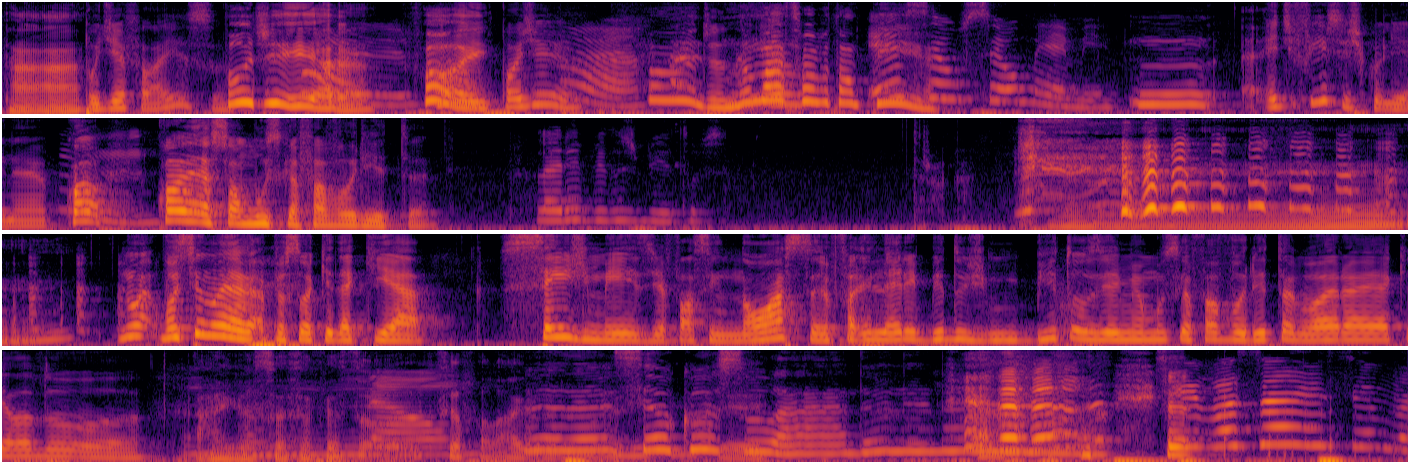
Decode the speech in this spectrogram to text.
Tá. Podia falar isso? Podia. Pode. Foi. Não, pode ir. É. Pode. No máximo vai botar um pi. Esse é o seu meme. Hum, é difícil escolher, né? Qual, Hum. qual é a sua música favorita? Let It Be dos Beatles. Não é- você não é a pessoa que daqui a seis meses ia falar assim, nossa, eu falei It Be dos Beatles e a minha música favorita agora é aquela do... Ai, eu sou essa pessoa. Não. Se eu falar agora. Seu cu suado... E Você- você em cima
